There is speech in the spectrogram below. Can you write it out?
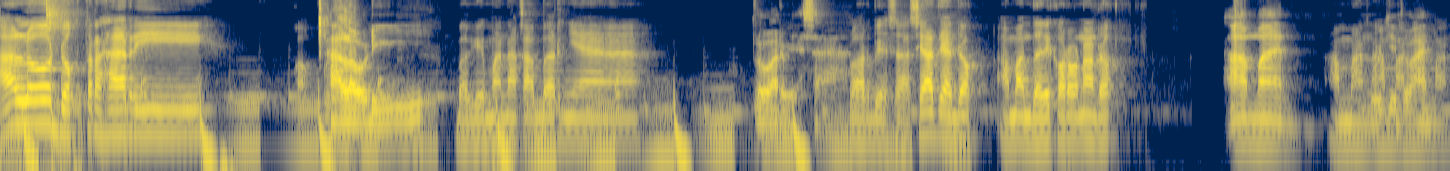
Halo Dokter Hari. Halo di. Bagaimana kabarnya? Luar biasa. Luar biasa. Sehat ya dok? Aman dari corona dok? Aman. Aman, Puji aman, Tuhan. aman.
